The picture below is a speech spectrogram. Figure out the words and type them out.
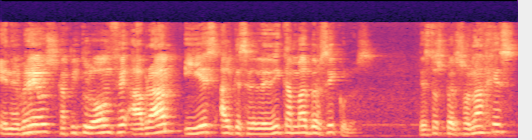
en Hebreos capítulo 11 a Abraham y es al que se le dedican más versículos. De estos personajes,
